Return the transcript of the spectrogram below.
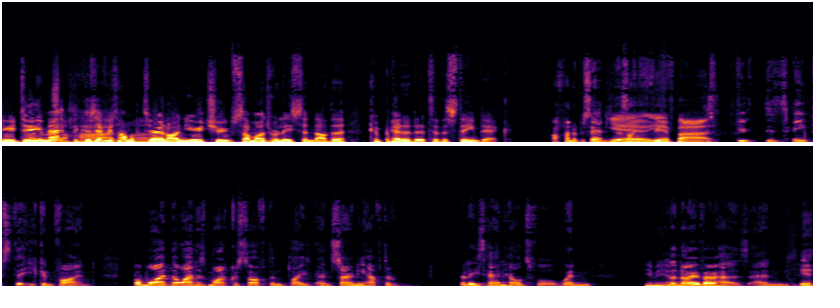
Do you do you, That's Matt? Because every hard time I turn on YouTube, someone's released another competitor to the Steam Deck. hundred percent. yeah, yeah, but there's, fif- there's heaps that you can find. But why? Why does Microsoft and Play and Sony have to release handhelds for when Hear me out. Lenovo has and yeah,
